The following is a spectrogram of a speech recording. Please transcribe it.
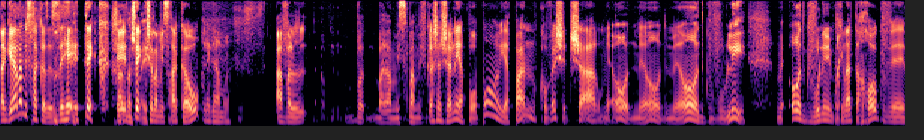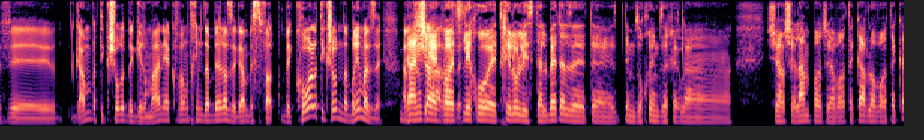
נגיע למשחק הזה, זה העתק, העתק של המשחק ההוא. לגמרי. אבל במפגש השני, אפרופו, יפן כובשת שער מאוד מאוד מאוד גבולי, מאוד גבולי מבחינת החוק, ו- וגם בתקשורת בגרמניה כבר מתחילים לדבר על זה, גם בספר... בכל התקשורת מדברים על זה. באנגליה כבר הצליחו, התחילו להסתלבט על זה, את, אתם זוכרים זכר ל... שער של למפרד שעבר את הקו, לא עבר את הקו,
